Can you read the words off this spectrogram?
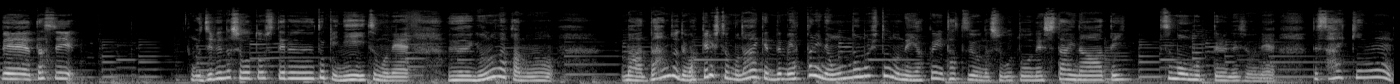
で私自分の仕事をしてる時にいつもね、うん、世の中のまあ男女で分ける必要もないけどでもやっぱりね女の人のね役に立つような仕事をねしたいなっていつも思ってるんですよね。で最近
